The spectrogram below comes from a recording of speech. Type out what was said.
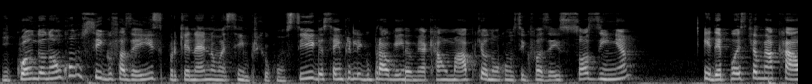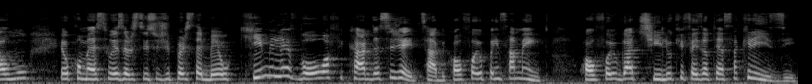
E quando eu não consigo fazer isso, porque né, não é sempre que eu consigo, eu sempre ligo para alguém pra eu me acalmar, porque eu não consigo fazer isso sozinha. E depois que eu me acalmo, eu começo o exercício de perceber o que me levou a ficar desse jeito, sabe? Qual foi o pensamento? Qual foi o gatilho que fez eu ter essa crise?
